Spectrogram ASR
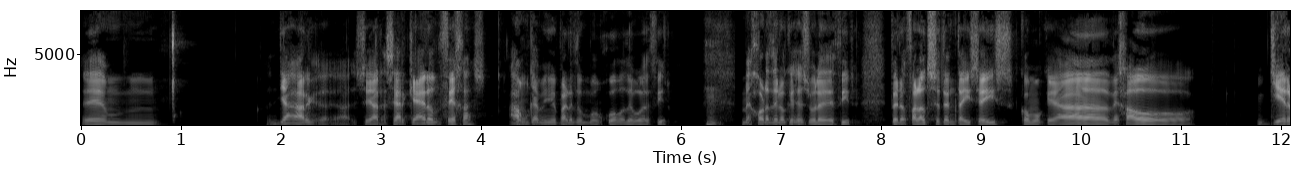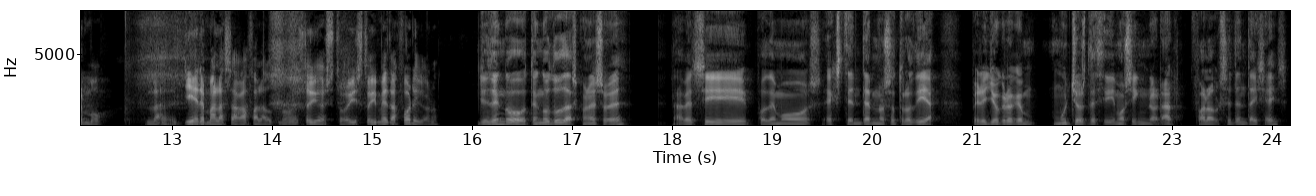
em, ya ar- se, ar- se arquearon cejas, aunque a mí me parece un buen juego, debo decir. Hmm. Mejor de lo que se suele decir. Pero Fallout 76 como que ha dejado yermo, la, yerma la saga Fallout, ¿no? Estoy, estoy, estoy metafórico, ¿no? Yo tengo, tengo dudas con eso, ¿eh? A ver si podemos extendernos otro día. Pero yo creo que muchos decidimos ignorar Fallout 76.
